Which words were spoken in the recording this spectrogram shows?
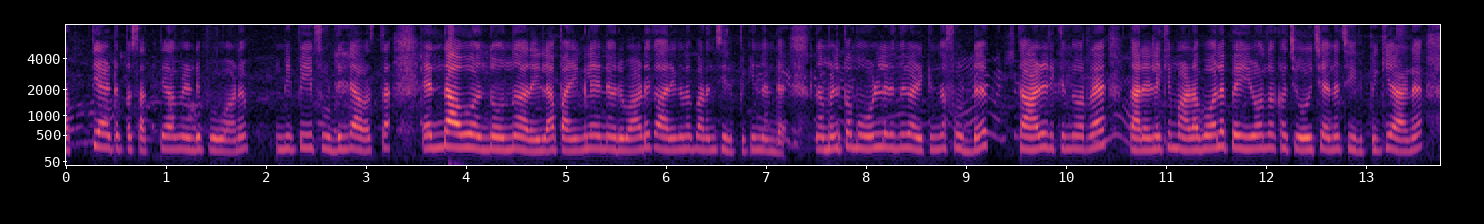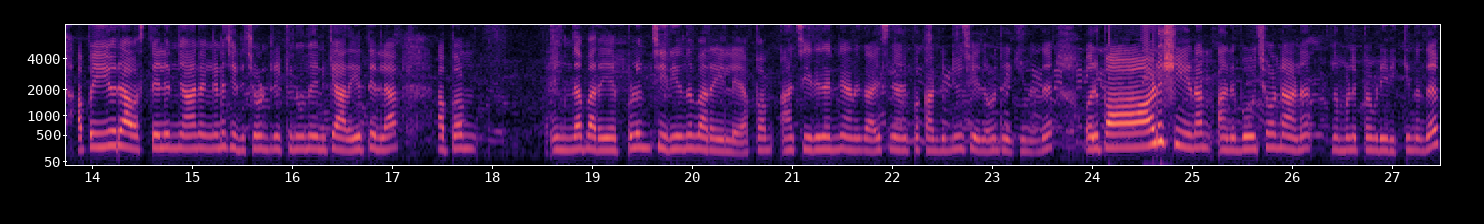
സത്യമായിട്ട് ഇപ്പോൾ സത്യമാകാൻ വേണ്ടി പോവുകയാണ്. ഇനിയിപ്പോൾ ഈ ഫുഡിന്റെ അവസ്ഥ എന്താവുമോ എന്തോ ഒന്നും അറിയില്ല. പൈങ്കിളി തന്നെ ഒരുപാട് കാര്യങ്ങൾ പറഞ്ഞ് ചിരിപ്പിക്കുന്നുണ്ട്. നമ്മളിപ്പോൾ മുകളിലിരുന്ന് കഴിക്കുന്ന ഫുഡ് താഴെ ഇരിക്കുന്നവരുടെ തലയിലേക്ക് മഴ പോലെ പെയ്യുമോ എന്നൊക്കെ ചോദിച്ച് എന്നെ ചിരിപ്പിക്കുകയാണ്. അപ്പോൾ ഈ ഒരു അവസ്ഥയിലും ഞാൻ എങ്ങനെ ചിരിച്ചുകൊണ്ടിരിക്കുന്നു എന്ന് എനിക്ക് അറിയത്തില്ല അപ്പം എന്താ പറയുക എപ്പോഴും ചിരി എന്ന് പറയില്ലേ? അപ്പം ആ ചിരി തന്നെയാണ് ഗായ്സ് ഞാനിപ്പോൾ കണ്ടിന്യൂ ചെയ്തുകൊണ്ടിരിക്കുന്നത്. ഒരുപാട് ക്ഷീണം അനുഭവിച്ചുകൊണ്ടാണ് നമ്മളിപ്പോൾ ഇവിടെ ഇരിക്കുന്നത്.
